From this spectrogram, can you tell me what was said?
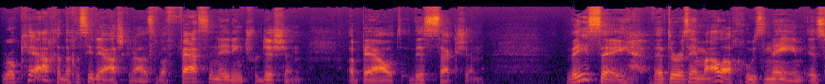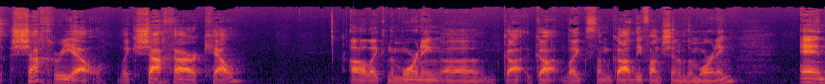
Rokeach and the Hasidei Ashkenaz have a fascinating tradition about this section. They say that there is a malach whose name is Shachriel, like Shachar Kel, uh, like in the morning, uh, God, God, like some godly function of the morning. And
